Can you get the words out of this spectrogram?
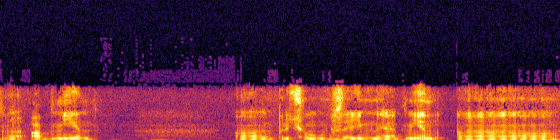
э, обмен, а, причем взаимный обмен. Ну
